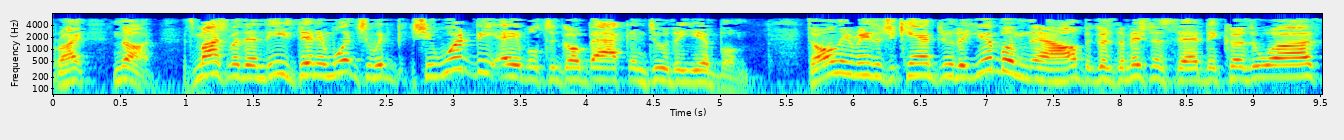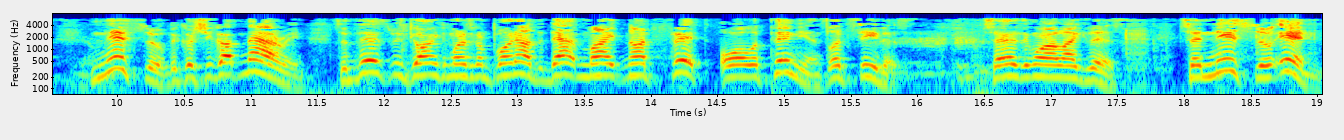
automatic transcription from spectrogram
Right? None. It's mashma then these din would she would she would be able to go back and do the yibum. The only reason she can't do the yibum now, because the Mishnah said, because it was nisu, because she got married. So this was going to, what is going to point out that that might not fit all opinions. Let's see this. Says the like this. So nisu in.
